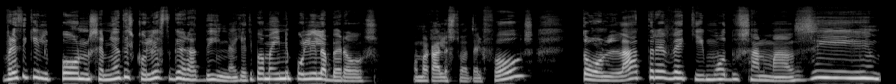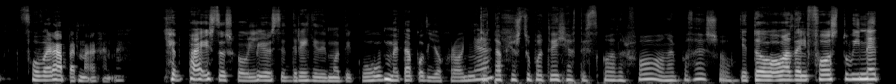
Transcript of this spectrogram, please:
Βρέθηκε λοιπόν σε μια δυσκολία στην καραντίνα, γιατί είπαμε είναι πολύ λαμπερός ο μεγάλος του αδελφός, τον λάτρευε, κοιμόντουσαν μαζί, φοβερά περνάγανε. Και πάει στο σχολείο στην τρίτη δημοτικού μετά από δύο χρόνια. Και κάποιος του είπε ότι έχει αυτιστικό αδερφό, να υποθέσω. Και το ο αδελφός του είναι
